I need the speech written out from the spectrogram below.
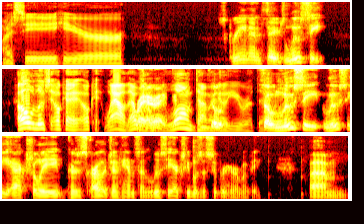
I see here. Screen and stage. Lucy. Oh, Lucy. Okay, okay. Wow, that was Right, a right. long time So- ago. You wrote that. So Lucy, Lucy actually, because of Scarlett Johansson, Lucy actually was a superhero movie, um,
